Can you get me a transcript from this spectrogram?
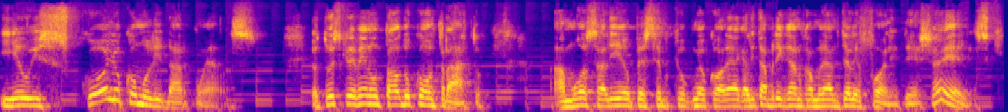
e eu escolho como lidar com elas. Eu estou escrevendo um tal do contrato. A moça ali, eu percebo que o meu colega ali está brigando com a mulher no telefone. Deixa eles.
